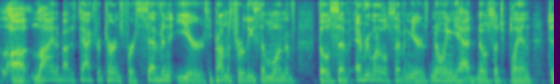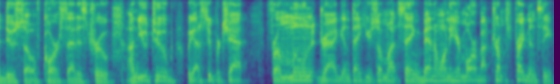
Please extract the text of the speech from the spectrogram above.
uh, lying about his tax returns for seven years. He promised to release them one of those seven, every one of those seven years, knowing he had no such plan to do so. Of course, that is true. On YouTube, we got a super chat from Moon Dragon. Thank you so much, saying Ben, I want to hear more about Trump's pregnancy.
